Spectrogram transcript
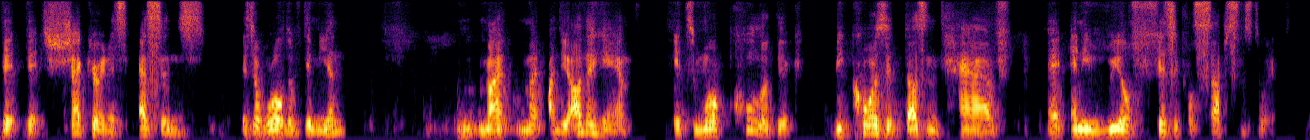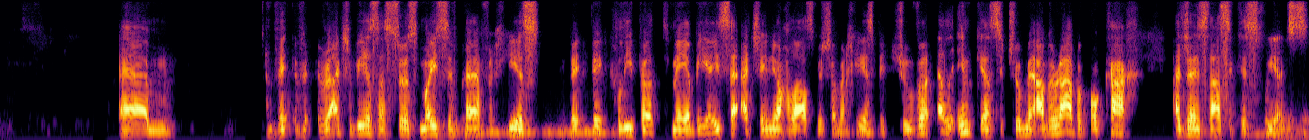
the, the Sheker in its essence is a world of Dimyan. My, my, on the other hand, it's more kuladik because it doesn't have uh, any real physical substance to it. Um, רק שביאס אסוס מויסף כרף חייס בקליפה תמיה בייסה, עד שאין יוכל לעשות משום חייס בתשובה, אלא אם כן עשה תשובה מעבירה בכל כך, עד שאין נעשה כסחויס.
